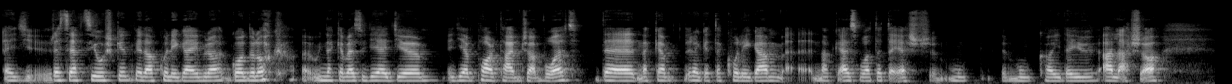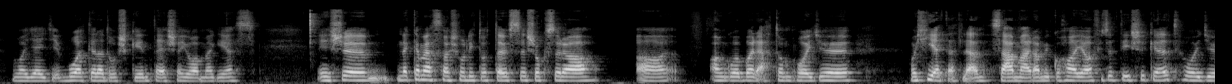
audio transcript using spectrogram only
Egy recepciósként például a kollégáimra gondolok, nekem ez ugye egy, egy ilyen part-time job volt, de nekem rengeteg kollégámnak ez volt a teljes munkaidejű állása, vagy egy bolteladósként teljesen jól megélsz. És nekem ezt hasonlította össze sokszor a, a angol barátom, hogy hogy hihetetlen számára, amikor hallja a fizetéseket, hogy,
